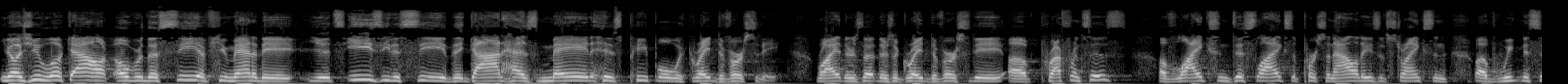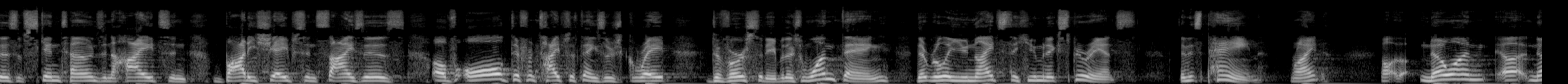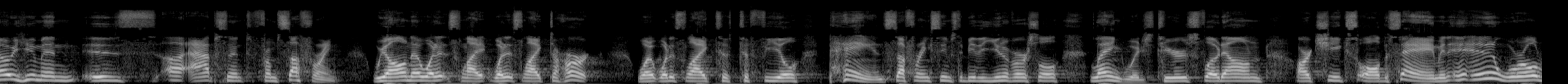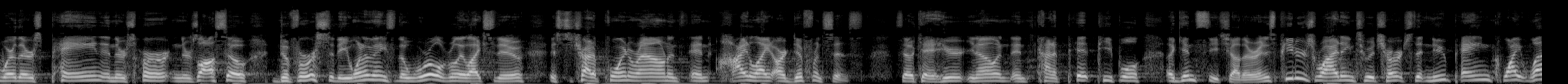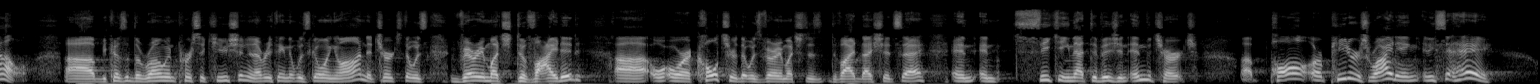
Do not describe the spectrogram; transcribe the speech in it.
You know, as you look out over the sea of humanity, it's easy to see that God has made his people with great diversity, right? There's a, there's a great diversity of preferences, of likes and dislikes, of personalities, of strengths and of weaknesses, of skin tones and heights and body shapes and sizes, of all different types of things. There's great diversity, but there's one thing that really unites the human experience, and it's pain, right? No one, uh, no human is uh, absent from suffering. We all know what it's like, what it's like to hurt, what, what it's like to, to feel pain. Suffering seems to be the universal language. Tears flow down our cheeks all the same. And in, in a world where there's pain and there's hurt and there's also diversity, one of the things the world really likes to do is to try to point around and, and highlight our differences. So, okay, here, you know, and, and kind of pit people against each other. And as Peter's writing to a church that knew pain quite well, uh, because of the Roman persecution and everything that was going on, a church that was very much divided, uh, or, or, a culture that was very much divided, I should say, and, and seeking that division in the church. Uh, Paul or Peter's writing, and he said, "Hey,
